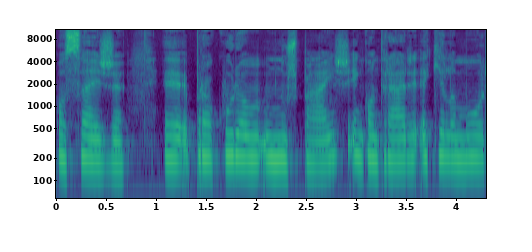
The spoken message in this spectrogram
Ou seja, uh, procuram nos pais encontrar aquele amor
